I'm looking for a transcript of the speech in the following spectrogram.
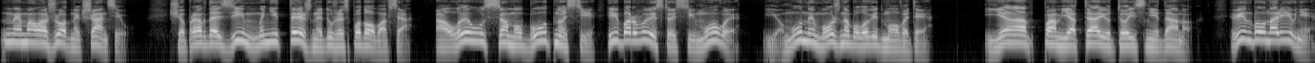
не мала жодних шансів. Щоправда, зім мені теж не дуже сподобався, але у самобутності і барвистості мови йому не можна було відмовити. Я пам'ятаю той сніданок. Він був на рівні.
